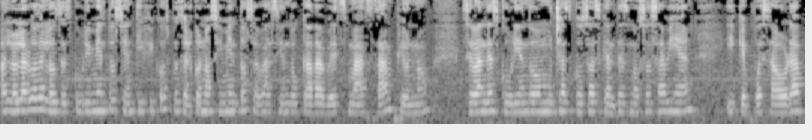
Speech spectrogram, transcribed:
a lo largo de los descubrimientos científicos, pues el conocimiento se va haciendo cada vez más amplio, ¿no? Se van descubriendo muchas cosas que antes no se sabían y que pues ahora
